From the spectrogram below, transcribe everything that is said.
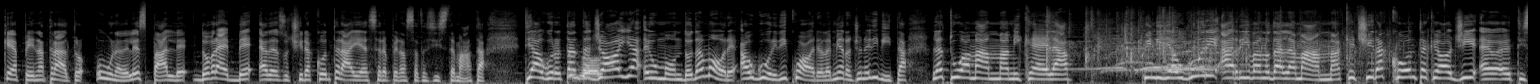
che appena, tra l'altro, una delle spalle dovrebbe, e adesso ci racconterai, essere appena stata sistemata. Ti auguro tanta Esatto. gioia e un mondo d'amore. Auguri di cuore alla mia ragione di vita, la tua mamma Michela. Quindi gli auguri arrivano dalla mamma che ci racconta che oggi eh, ti-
